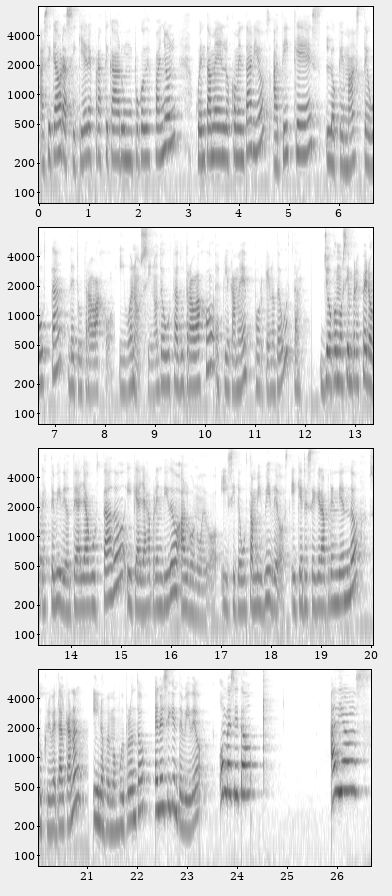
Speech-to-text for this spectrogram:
Así que ahora, si quieres practicar un poco de español, cuéntame en los comentarios a ti qué es lo que más te gusta de tu trabajo. Y bueno, si no te gusta tu trabajo, explícame por qué no te gusta. Yo como siempre espero que este vídeo te haya gustado y que hayas aprendido algo nuevo. Y si te gustan mis vídeos y quieres seguir aprendiendo, suscríbete al canal y nos vemos muy pronto en el siguiente vídeo. ¡Un besito! ¡Adiós!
